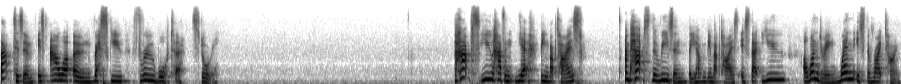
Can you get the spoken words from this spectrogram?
Baptism is our own rescue through water story. Perhaps you haven't yet been baptized, and perhaps the reason that you haven't been baptized is that you are wondering when is the right time?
